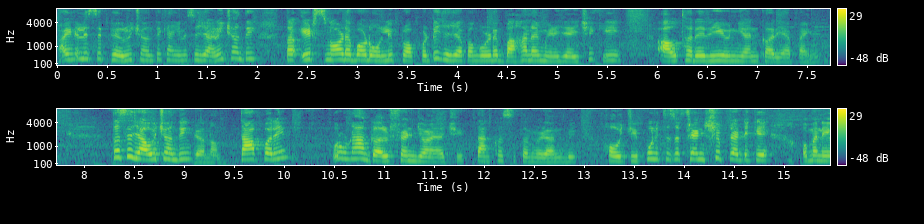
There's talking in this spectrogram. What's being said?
फाइनाली से फेरु कहीं से जानी it's not about only property जेजेपा गोटे बाहाना मिल जाए कि आउ थे रियूनियन करने तो से जापर पुराणा गर्लफ्रेंड जड़े अच्छी सहित मिलन भी होची पुणी से फ्रेंडशिपटा टी मैंने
